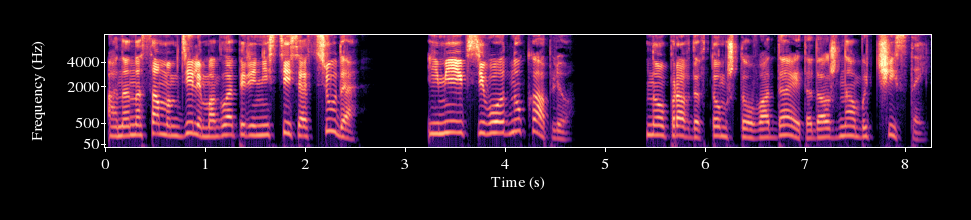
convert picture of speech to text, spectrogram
Она на самом деле могла перенестись отсюда, имея всего одну каплю. Но правда в том, что вода эта должна быть чистой.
